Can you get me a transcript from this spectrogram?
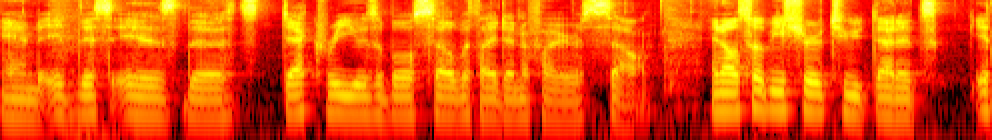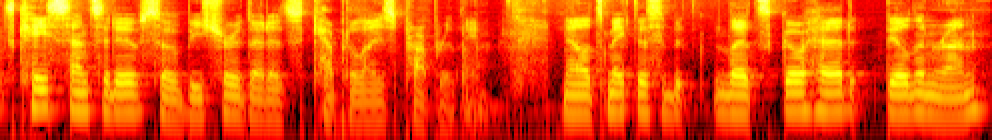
and it, this is the deck reusable cell with identifier cell. And also be sure to that it's it's case sensitive, so be sure that it's capitalized properly. Now let's make this, bit, let's go ahead, build and run.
